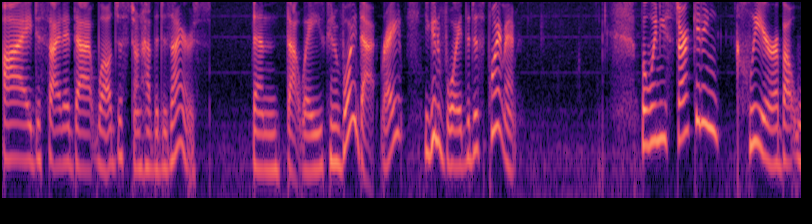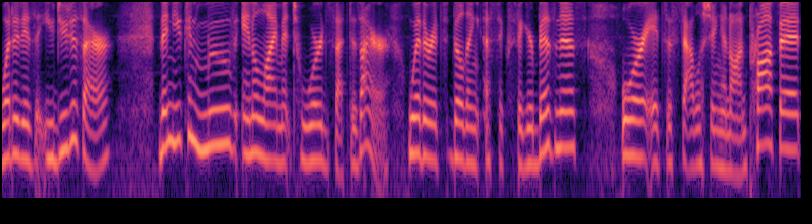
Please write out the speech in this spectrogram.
I decided that, well, just don't have the desires then that way you can avoid that, right? You can avoid the disappointment. But when you start getting clear about what it is that you do desire, then you can move in alignment towards that desire. Whether it's building a six figure business, or it's establishing a nonprofit,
